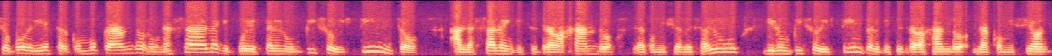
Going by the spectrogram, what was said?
yo podría estar convocando en una sala que puede estar en un piso distinto a la sala en que esté trabajando la Comisión de Salud y en un piso distinto en el que esté trabajando la Comisión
